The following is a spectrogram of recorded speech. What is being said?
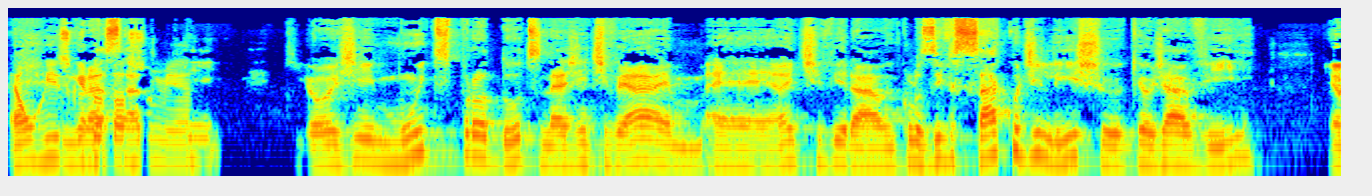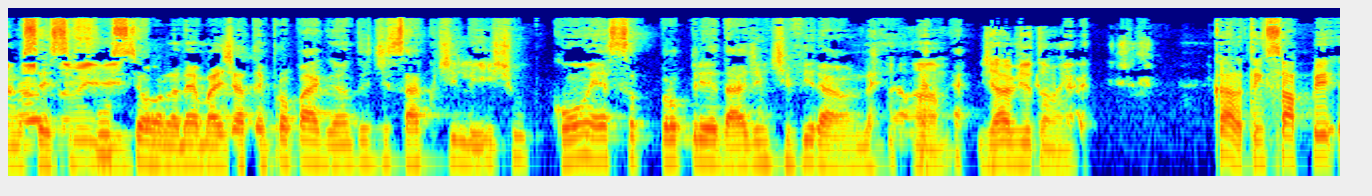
é um risco Engraçado que eu estou assumindo. Que, que, hoje muitos produtos, né, a gente vê, ah, é, é, antiviral, inclusive saco de lixo que eu já vi, eu não ah, sei se funciona, vi. né, mas já tem propaganda de saco de lixo com essa propriedade antiviral, né? Uhum, já vi também. Cara, tem sapete,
